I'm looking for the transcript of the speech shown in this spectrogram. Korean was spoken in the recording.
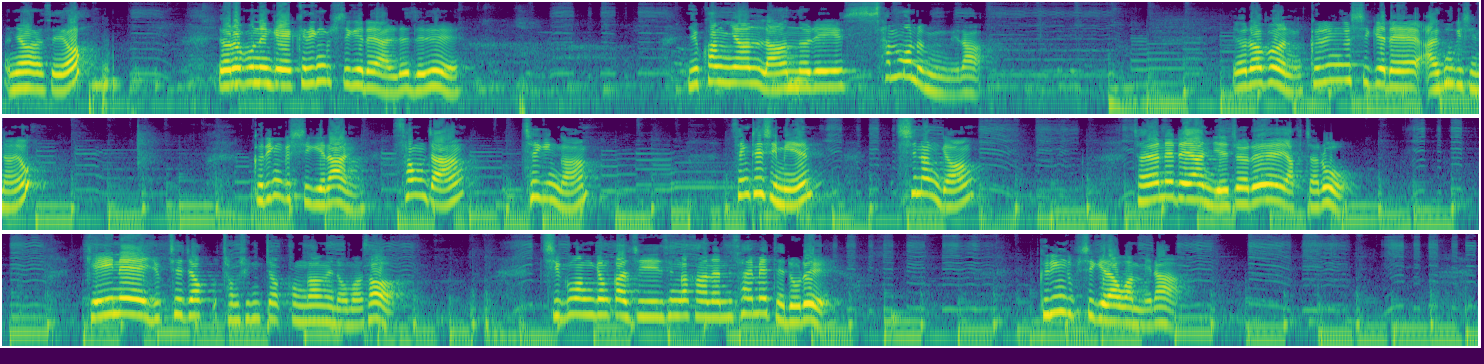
안녕하세요. 여러분에게 그림 급식을 알려드릴 6학년 라운놀이 산모름입니다. 여러분, 그림 대해 알고 계시나요? 그림 글씨기란 성장, 책임감, 생태시민, 친환경, 자연에 대한 예절의 약자로 개인의 육체적, 정신적 건강을 넘어서 지구 환경까지 생각하는 삶의 태도를 그린 급식이라고 합니다.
